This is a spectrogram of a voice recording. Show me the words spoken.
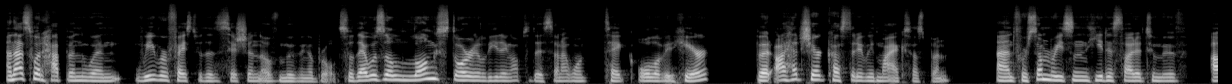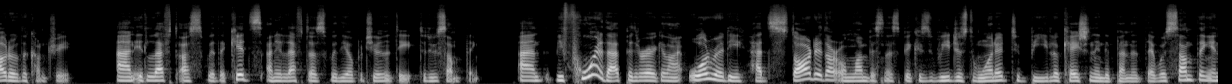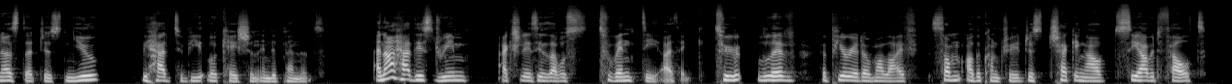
And that's what happened when we were faced with the decision of moving abroad. So there was a long story leading up to this, and I won't take all of it here. But I had shared custody with my ex husband. And for some reason, he decided to move out of the country. And it left us with the kids and it left us with the opportunity to do something. And before that, Petter Erik and I already had started our online business because we just wanted to be location independent. There was something in us that just knew we had to be location independent. And I had this dream actually since I was 20, I think, to live a period of my life, some other country, just checking out, see how it felt,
